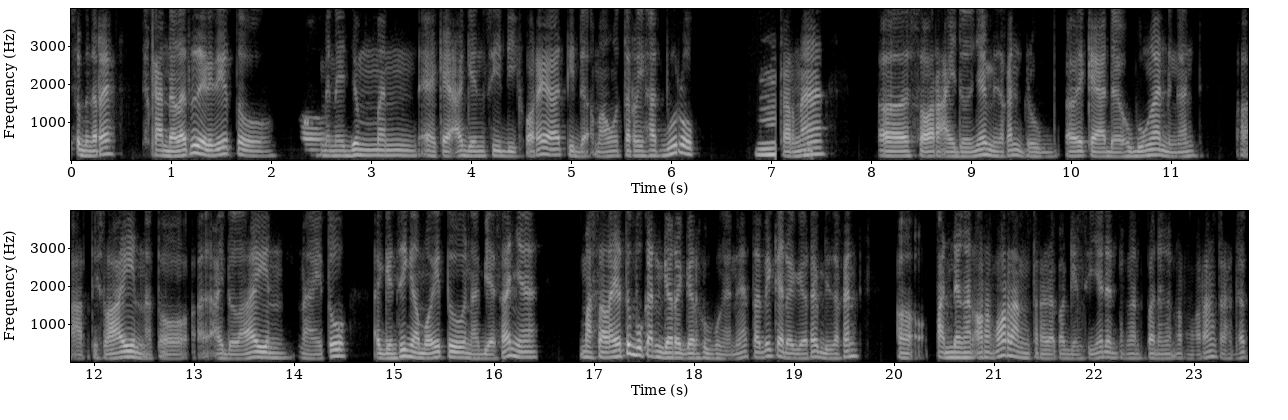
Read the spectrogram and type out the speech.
sebenarnya skandalnya itu dari situ Oh, manajemen eh kayak agensi di Korea tidak mau terlihat buruk Hmm. karena eh, seorang idolnya misalkan berhub- eh, kayak ada hubungan dengan eh, artis lain atau eh, idol lain. Nah itu agensi nggak mau itu. Nah biasanya masalahnya tuh bukan gara-gara hubungannya tapi gara-gara misalkan eh, pandangan orang-orang terhadap agensinya dan pandangan orang-orang terhadap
